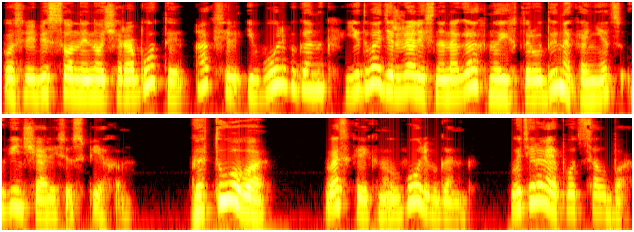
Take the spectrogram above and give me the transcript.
После бессонной ночи работы Аксель и Вольфганг едва держались на ногах, но их труды, наконец, увенчались успехом. «Готово!» — воскликнул Вольфганг, вытирая пот со лба.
